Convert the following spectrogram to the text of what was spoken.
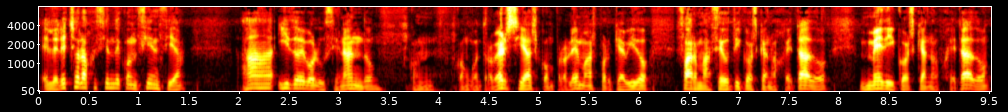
el derecho a la objeción de conciencia ha ido evolucionando con, controversias, con problemas, porque ha habido farmacéuticos que han objetado, médicos que han objetado,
